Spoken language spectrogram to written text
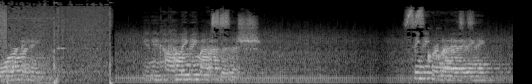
Warning. Incoming message. Synchronizing.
